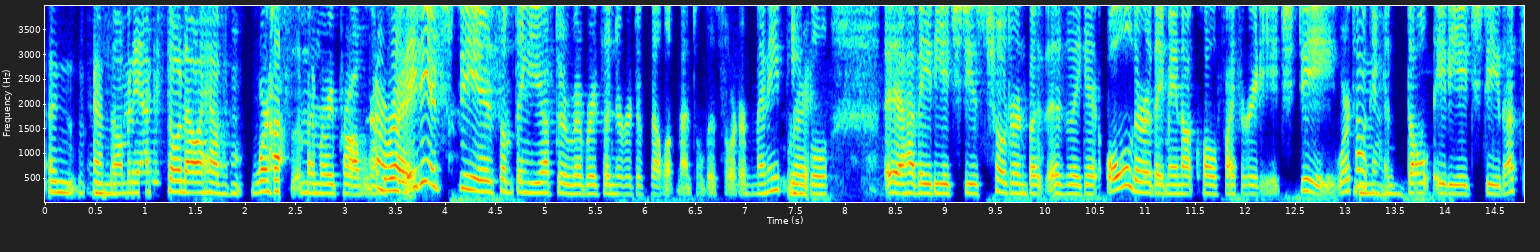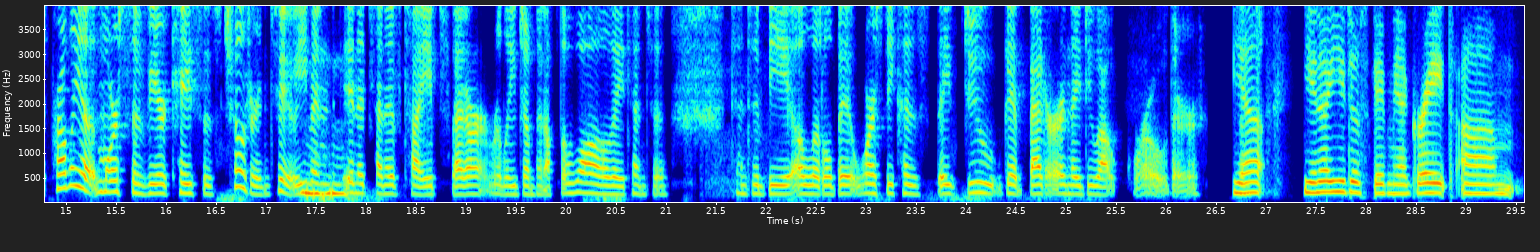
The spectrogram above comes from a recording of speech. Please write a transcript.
and and Insomniac. So now I have worse memory problems. all But right. ADHD is something you have to remember. It's a neurodevelopmental disorder. Many people uh, have ADHD as children, but as they get older, they may not qualify for ADHD. We're talking Mhm. adult ADHD. That's probably a more severe case as children too. Even Mhm. inattentive types that aren't really jumping up the wall, they tend to tend to be a little bit worse because they do get better and they do outgrow their yeah, symptoms. You know, you just gave me a great um,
